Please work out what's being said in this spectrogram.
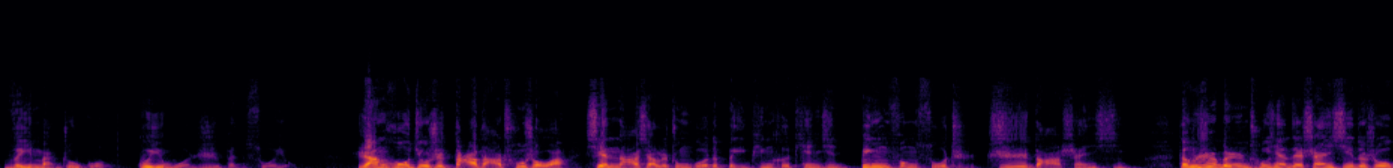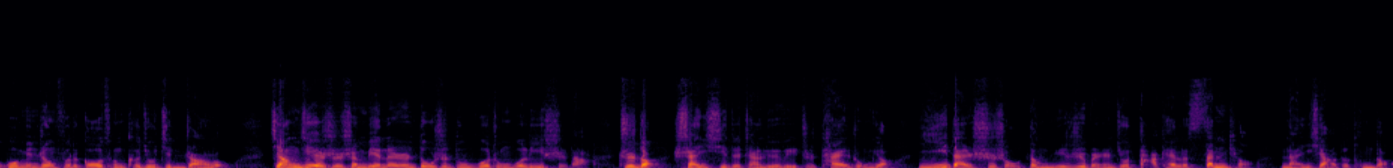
伪满洲国。归我日本所有，然后就是大打出手啊！先拿下了中国的北平和天津，兵锋所指，直达山西。等日本人出现在山西的时候，国民政府的高层可就紧张喽。蒋介石身边的人都是读过中国历史的，知道山西的战略位置太重要，一旦失守，等于日本人就打开了三条南下的通道。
